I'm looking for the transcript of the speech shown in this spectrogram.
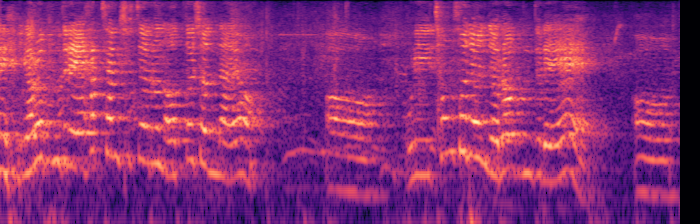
네, 여러분들의 학창 시절은 어떠셨나요? 어, 우리 청소년 여러분들의 어,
